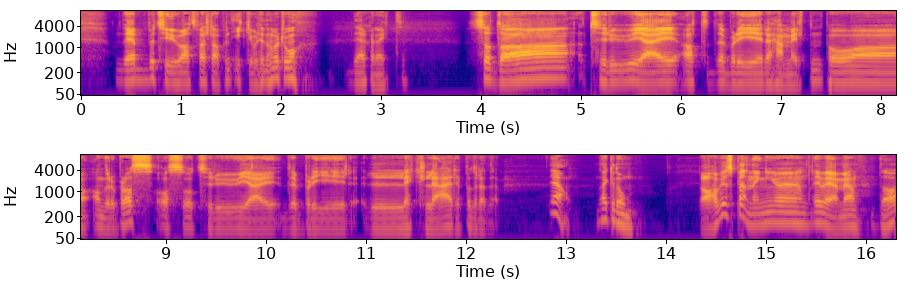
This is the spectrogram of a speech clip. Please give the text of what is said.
Ja. Det betyr jo at Verstappen ikke blir nummer to. Det er korrekt. Så da tror jeg at det blir Hamilton på andreplass, og så tror jeg det blir Leclerc på tredje. Ja, det er ikke dum. Da har vi spenning eh, i VM igjen. Da,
